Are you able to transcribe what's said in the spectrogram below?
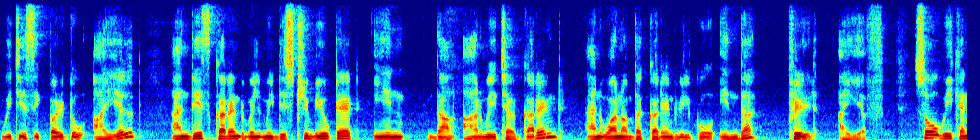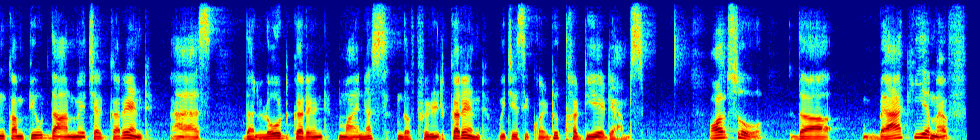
which is equal to IL and this current will be distributed in the armature current and one of the current will go in the field IF. So we can compute the armature current as the load current minus the field current which is equal to 38 amps. Also the back EMF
